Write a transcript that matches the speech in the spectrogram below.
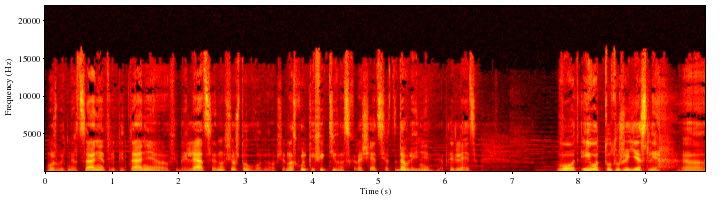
может быть, мерцание, трепетание, фибрилляция, ну, все что угодно вообще. Насколько эффективно сокращает сердце, давление определяется. Вот. И вот тут уже, если э,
